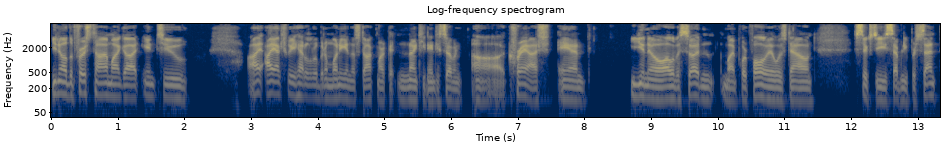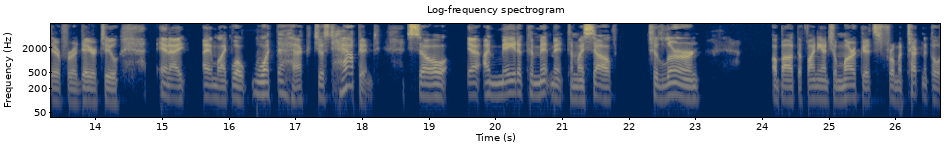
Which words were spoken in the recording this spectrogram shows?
You know, the first time I got into I, I, actually had a little bit of money in the stock market in 1987 uh, crash, and you know, all of a sudden my portfolio was down 60, 70% there for a day or two. And I, I'm like, well, what the heck just happened? So yeah, I made a commitment to myself to learn about the financial markets from a technical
